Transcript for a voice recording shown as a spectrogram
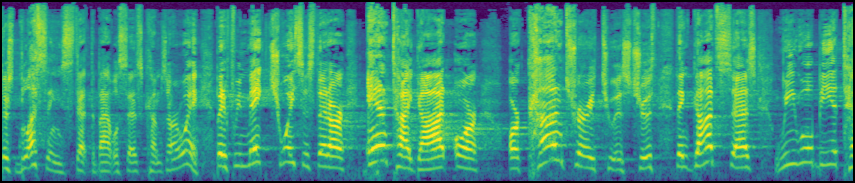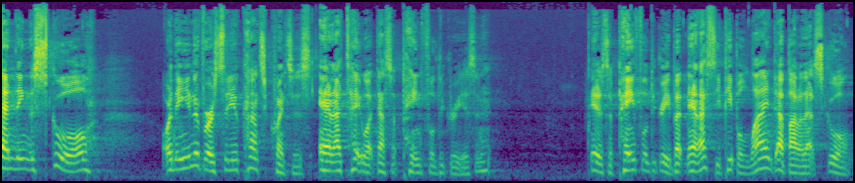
there's blessings that the Bible says comes our way. But if we make choices that are anti-God or or contrary to his truth, then God says we will be attending the school or the university of consequences. And I tell you what, that's a painful degree, isn't it? It is a painful degree. But man, I see people lined up out of that school.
